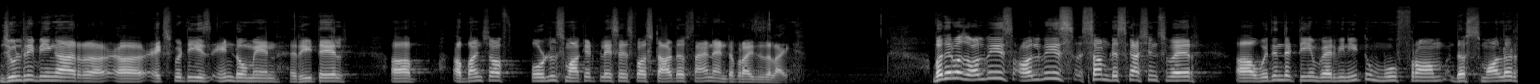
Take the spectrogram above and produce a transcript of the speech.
jewelry being our uh, uh, expertise in domain, retail, uh, a bunch of portals marketplaces for startups and enterprises alike. But there was always, always some discussions where uh, within the team where we need to move from the smaller,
